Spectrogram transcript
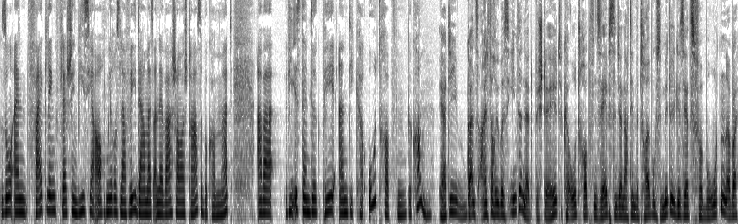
so ein Feigling-Flashing, wie es ja auch Miroslav W. damals an der Warschauer Straße bekommen hat. Aber wie ist denn Dirk P. an die K.O.-Tropfen gekommen? Er hat die ganz einfach übers Internet bestellt. K.O.-Tropfen selbst sind ja nach dem Betäubungsmittelgesetz verboten, aber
